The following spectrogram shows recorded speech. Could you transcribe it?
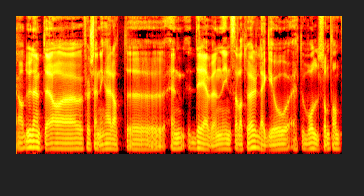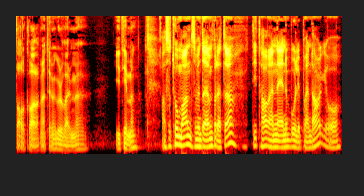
Ja, Du nevnte ja, før sending her at uh, en dreven installatør legger jo et voldsomt antall kvadratmeter med gulvvarme i timen. altså To mann som er dreven på dette, de tar en enebolig på en dag, og,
